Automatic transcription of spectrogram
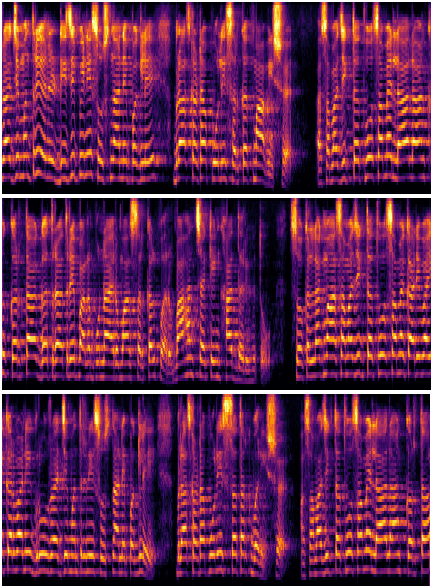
રાજ્યમંત્રી અને ડીજીપીની સૂચનાને પગલે બનાસકાંઠા પોલીસ હરકતમાં આવી છે. અસામાજિક તત્વો સામે લાલ આંખ કરતા ગત રાત્રે પાલનપુરના એરોમા સર્કલ પર વાહન ચેકિંગ હાથ ધર્યું હતું. સો કલાકમાં અસામાજિક તત્વો સામે કાર્યવાહી કરવાની ગૃહ રાજ્યમંત્રીની સૂચનાને પગલે બનાસકાંઠા પોલીસ સતર્ક બની છે. અસામાજિક તત્વો સામે લાલ આંખ કરતા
